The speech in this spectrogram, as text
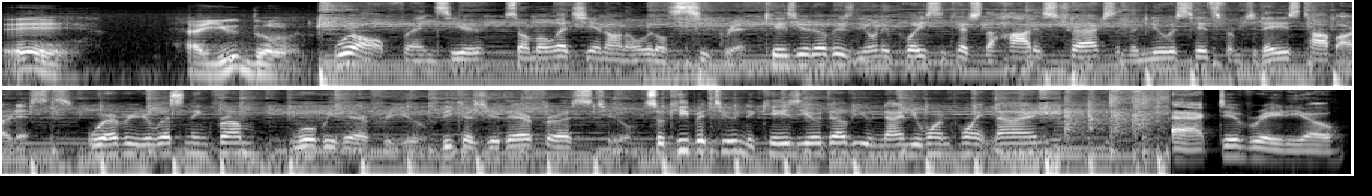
Hey, how you doing? We're all friends here, so I'm gonna let you in on a little secret. KZOW is the only place to catch the hottest tracks and the newest hits from today's top artists. Wherever you're listening from, we'll be there for you because you're there for us too. So keep it tuned to KZOW 91.9 Active Radio.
